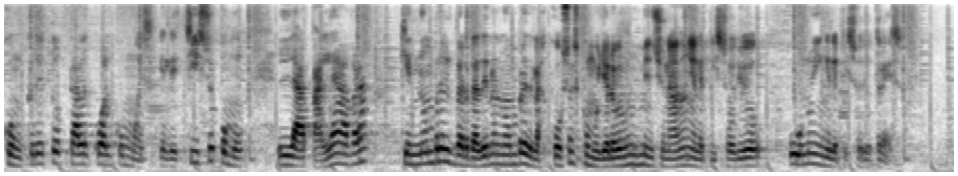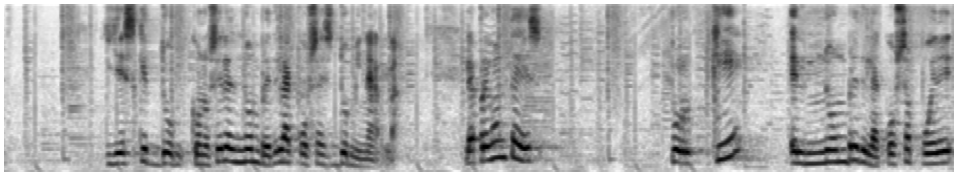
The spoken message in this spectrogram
concreto tal cual como es. El hechizo como la palabra que nombra el verdadero nombre de las cosas, como ya lo hemos mencionado en el episodio 1 y en el episodio 3. Y es que conocer el nombre de la cosa es dominarla. La pregunta es, ¿por qué el nombre de la cosa puede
